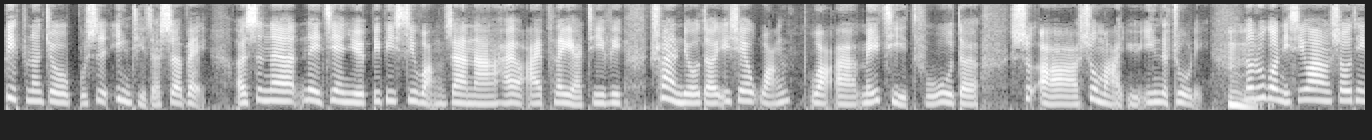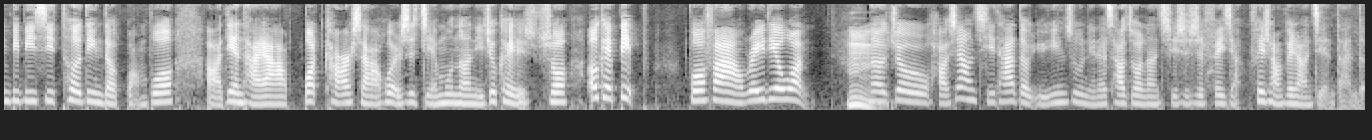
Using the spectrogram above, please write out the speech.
，Beep 呢就不是硬体的设备，而是呢内建于 BBC 网站啊，还有 iPlayer TV 串流的一些网网啊、媒体服务的数啊、数码语音的助理。嗯那如果你希望收听 BBC 特定的广播啊、电台啊、podcast 啊或者是节目呢，你就可以说 OK Beep 播放 Radio One。嗯那就好像其他的语音助理的操作呢，其实是非常非常非常简单的。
